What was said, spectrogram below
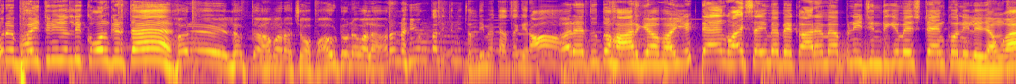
अरे भाई इतनी जल्दी कौन गिरता है? अरे लगता है हमारा चौप आउट होने वाला है। अरे नहीं अंकल इतनी जल्दी मैं कैसे गिरा? अरे तू तो हार गया भाई। ये टैंक भाई सही में बेकार है। मैं अपनी ज़िंदगी में इस टैंक को नहीं ले जाऊँगा।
